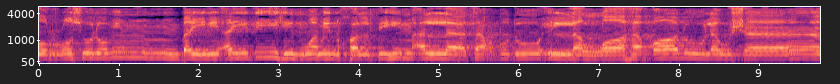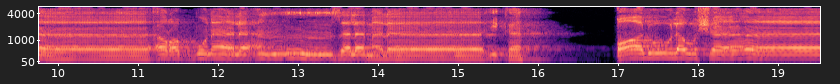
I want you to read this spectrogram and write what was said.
الرسل من بين أيديهم ومن خلفهم ألا تعبدوا إلا الله قالوا لو شاء ربنا لأنزل ملائكة قالوا لو شاء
